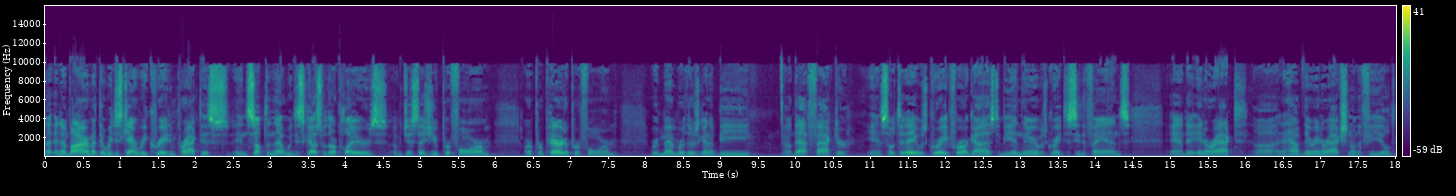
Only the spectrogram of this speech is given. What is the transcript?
an environment that we just can't recreate in practice, and something that we discuss with our players of just as you perform or prepare to perform, remember there's going to be uh, that factor. And so today it was great for our guys to be in there. It was great to see the fans and to interact uh, and have their interaction on the field.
